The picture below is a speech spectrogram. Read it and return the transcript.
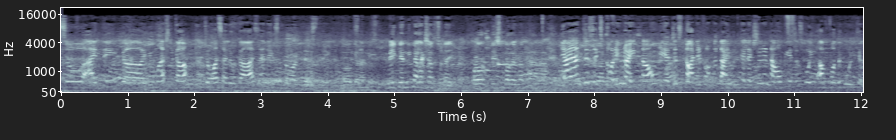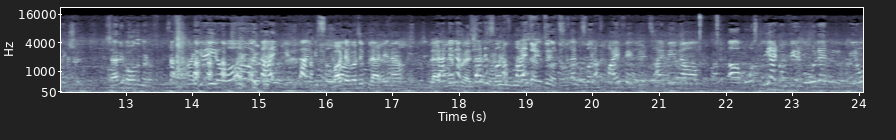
so I think uh, you must come to Jos Alukkas and explore this thing. Okay, ma'am. any collections today for this Yeah, I'm just exploring right now. We have just started from the diamond collection and now we are just going up for the gold collection. Sari bagundi madam. Ayyo, thank you, thank you so what much. What about the platina? Platinum, platinum that is one of my favorites. That is one of my favorites. I mean, um, uh, mostly I don't wear gold and you know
